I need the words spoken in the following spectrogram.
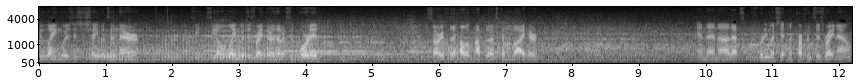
to language just to show you what's in there. So you can see all the languages right there that are supported. Sorry for the helicopter that's coming by here. And then uh, that's pretty much it in the preferences right now.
